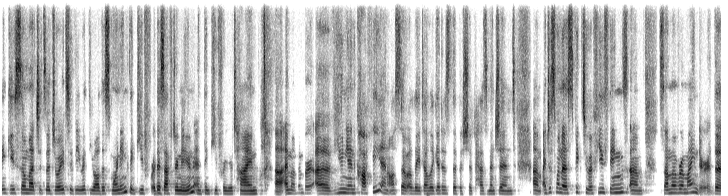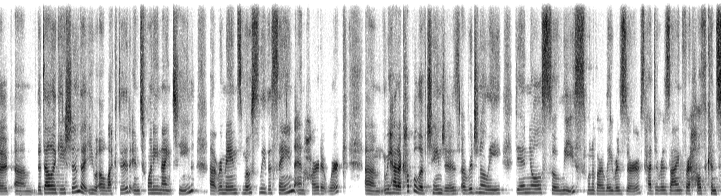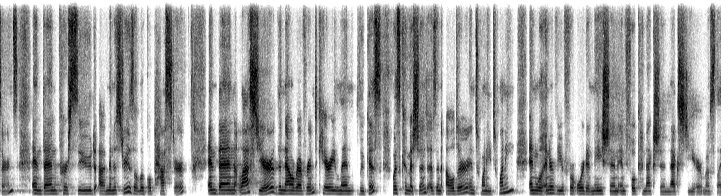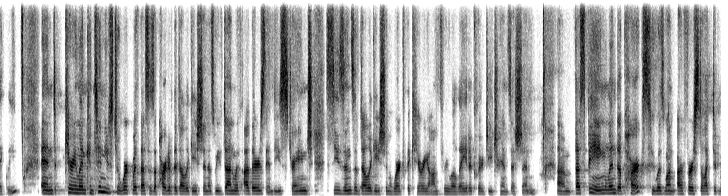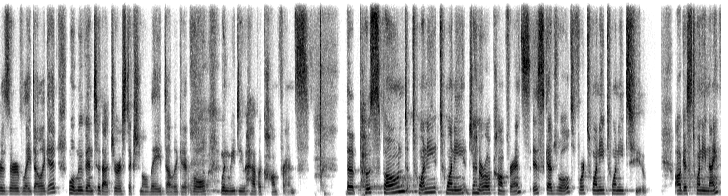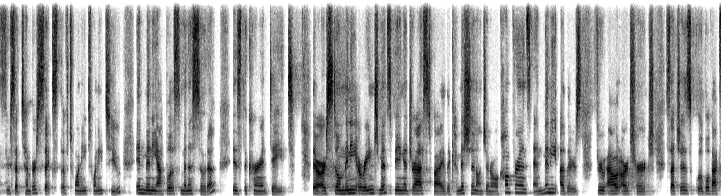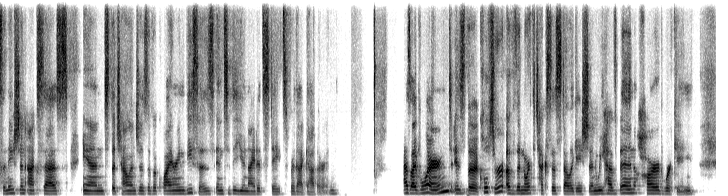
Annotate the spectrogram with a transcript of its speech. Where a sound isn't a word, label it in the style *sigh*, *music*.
Thank you so much. It's a joy to be with you all this morning. Thank you for this afternoon and thank you for your time. Uh, I'm a member of Union Coffee and also a lay delegate, as the bishop has mentioned. Um, I just want to speak to a few things. Um, some a reminder, the, um, the delegation that you elected in 2019 uh, remains mostly the same and hard at work. Um, we had a couple of changes. Originally, Daniel Solis, one of our lay reserves, had to resign for health concerns and then pursued uh, ministry as a local pastor. And then last year, the now Reverend Carrie Lynn Lucas was commissioned as an elder in 2020 and will interview for ordination in full connection next year, most likely. And Carrie Lynn continues to work with us as a part of the delegation as we've done with others in these strange seasons of delegation work that carry on through a lay to clergy transition. Um, thus being Linda Parks, who was one our first elected reserve lay delegate, will move into that jurisdictional lay delegate role when we do have a conference. The postponed 2020 General Conference is scheduled for 2022. August 29th through September 6th of 2022 in Minneapolis, Minnesota is the current date. There are still many arrangements being addressed by the Commission on General Conference and many others throughout our church, such as global vaccination access and the challenges of acquiring visas into the United States for that gathering. As I've learned is the culture of the North Texas delegation. We have been hardworking.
